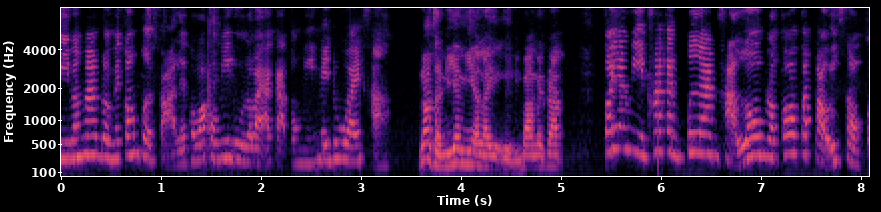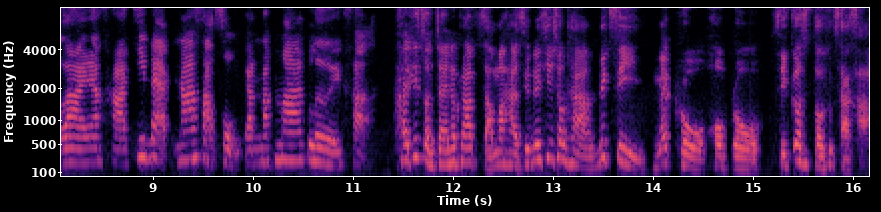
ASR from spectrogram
ดีมากๆ โดยไม่ต้องเปิดฝาเลยเพราะว่าเขามีรูระบายอากาศตรงนี้ให้ด้วยค่ะ นอกจากนี้ยังมีอะไรอื่นอีกบ้างไหมครับ ก็ยังมีผ้ากันเปื้อนค่ะล่มแล้วก็กระเป๋าอีกสองลายนะคะ ที่แบบน่าสะสมกันมาก ๆเลยค่ะ ใครที่สนใจนะครับ สามารถหาซื้อได้ที่ช่องทาง Big C Macro Home Pro Single Store ทุกสาขา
